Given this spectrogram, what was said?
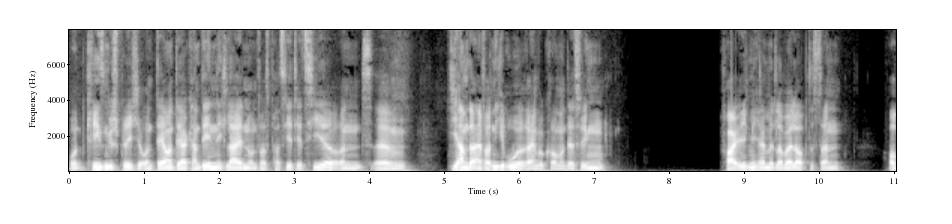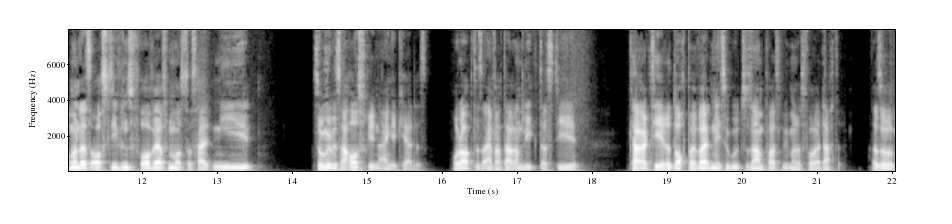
und Krisengespräche und der und der kann den nicht leiden und was passiert jetzt hier und ähm, die haben da einfach nie Ruhe reinbekommen und deswegen frage ich mich halt mittlerweile, ob das dann, ob man das auch Stevens vorwerfen muss, dass halt nie so ein gewisser Hausfrieden eingekehrt ist. Oder ob das einfach daran liegt, dass die Charaktere doch bei weitem nicht so gut zusammenpassen, wie man das vorher dachte. Also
